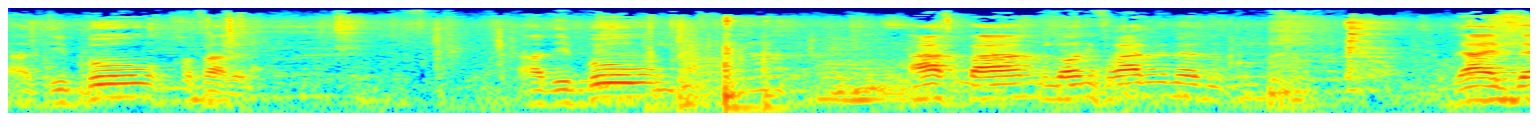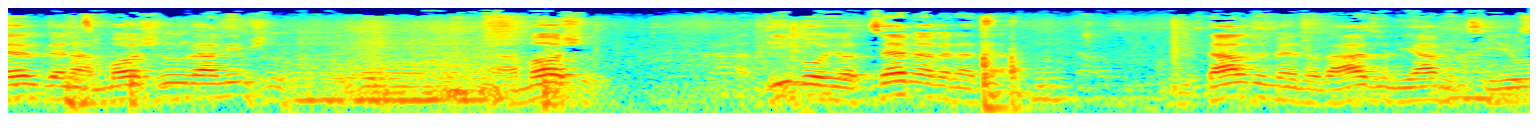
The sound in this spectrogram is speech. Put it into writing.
הדיבור, חפ"א הדיבור אף פעם לא נפרד ממנו. זה ההבדל בין המושל והנמשל. המושל הדיבור יוצא מהבן אדם נבדל ממנו ואז הוא נהיה מציאות.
